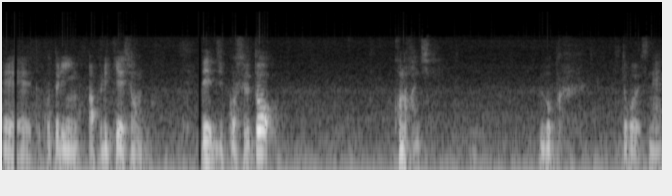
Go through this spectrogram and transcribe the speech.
えーと、 Kotlin アプリケーションで実行すると、こんな感じ動くというところですね。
